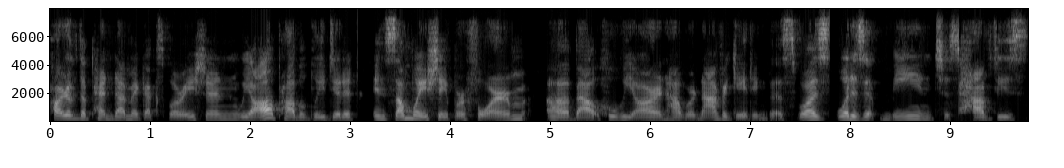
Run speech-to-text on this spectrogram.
part of the pandemic exploration, we all probably did it in some way, shape, or form uh, about who we are and how we're navigating this. Was what does it mean to have these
